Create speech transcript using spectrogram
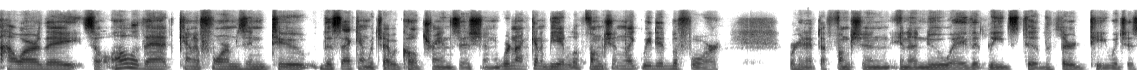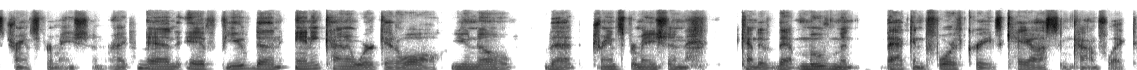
how are they so all of that kind of forms into the second which i would call transition we're not going to be able to function like we did before we're going to have to function in a new way that leads to the third T, which is transformation, right? Mm-hmm. And if you've done any kind of work at all, you know that transformation, kind of that movement back and forth creates chaos and conflict.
